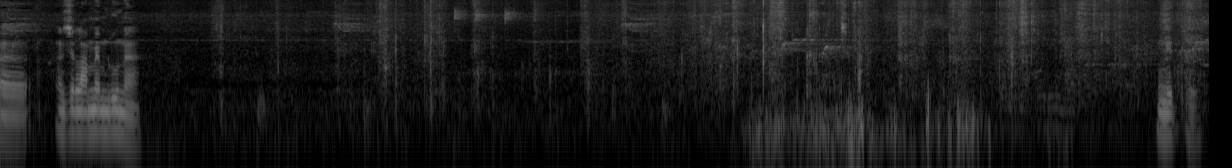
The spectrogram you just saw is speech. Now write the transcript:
uh, Angela Memluna. Gitu.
